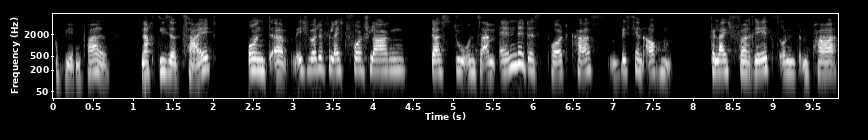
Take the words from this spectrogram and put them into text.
Auf jeden Fall. Nach dieser Zeit. Und äh, ich würde vielleicht vorschlagen, dass du uns am Ende des Podcasts ein bisschen auch vielleicht verrätst und ein paar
